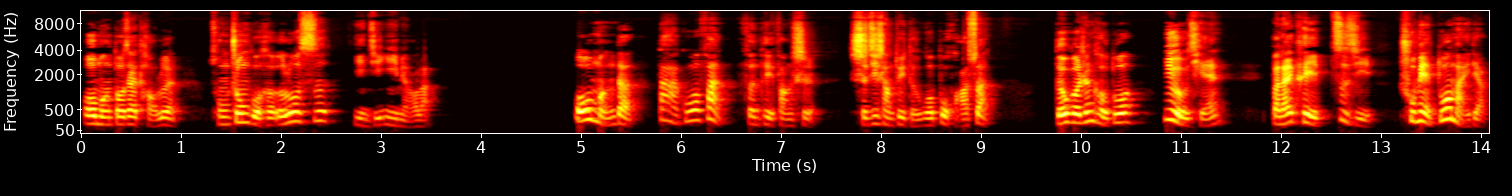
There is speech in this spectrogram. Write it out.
欧盟都在讨论从中国和俄罗斯引进疫苗了。欧盟的大锅饭分配方式实际上对德国不划算。德国人口多又有钱，本来可以自己出面多买点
